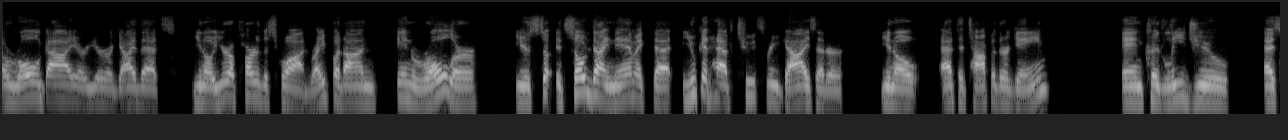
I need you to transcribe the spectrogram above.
a role guy or you're a guy that's you know you're a part of the squad right but on in roller you're so it's so dynamic that you could have two three guys that are you know at the top of their game and could lead you as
